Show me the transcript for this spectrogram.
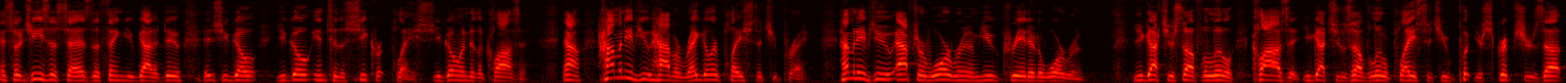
And so Jesus says the thing you've got to do is you go you go into the secret place. You go into the closet. Now, how many of you have a regular place that you pray? How many of you after war room you created a war room? You got yourself a little closet. You got yourself a little place that you put your scriptures up,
